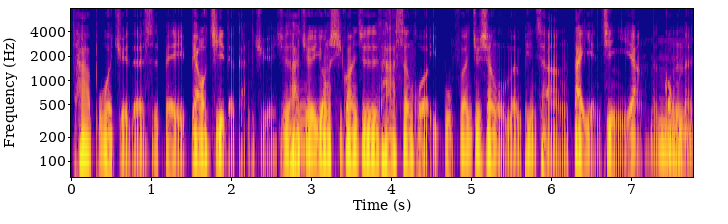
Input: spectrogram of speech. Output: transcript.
他不会觉得是被标记的感觉，就是他觉得用习惯就是他生活一部分，就像我们平常戴眼镜一样的功能。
